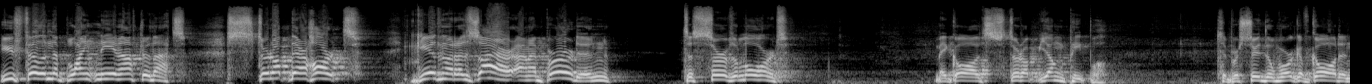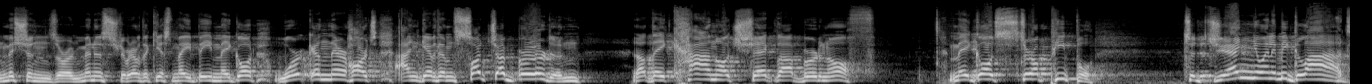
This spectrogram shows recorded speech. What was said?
you fill in the blank name after that. Stir up their heart. Give them a desire and a burden to serve the Lord. May God stir up young people to pursue the work of God in missions or in ministry, whatever the case may be. May God work in their hearts and give them such a burden that they cannot shake that burden off. May God stir up people to genuinely be glad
